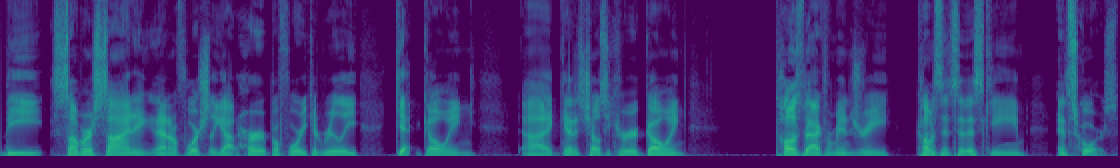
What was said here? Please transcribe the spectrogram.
the summer signing that unfortunately got hurt before he could really get going, uh, get his Chelsea career going, comes back from injury, comes into this game, and scores.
